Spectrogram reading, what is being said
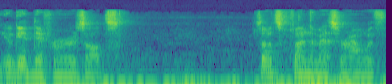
you'll get different results. So it's fun to mess around with.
